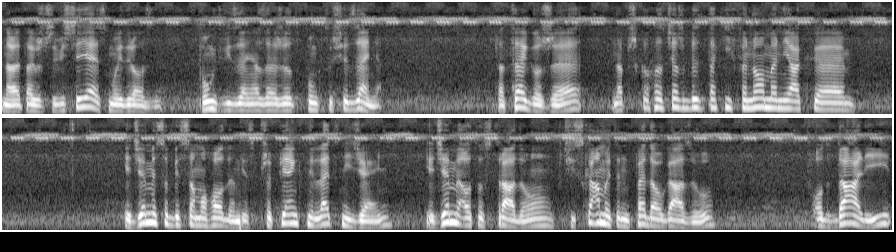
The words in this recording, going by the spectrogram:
No ale tak rzeczywiście jest, moi drodzy. Punkt widzenia zależy od punktu siedzenia. Dlatego, że na przykład chociażby taki fenomen jak e, jedziemy sobie samochodem, jest przepiękny letni dzień, jedziemy autostradą, wciskamy ten pedał gazu, w oddali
